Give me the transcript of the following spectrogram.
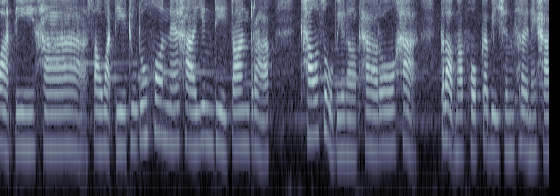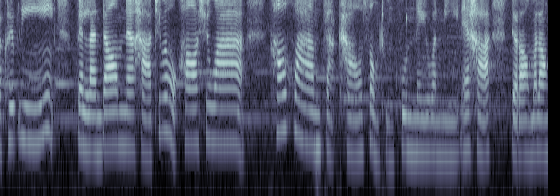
วัสดีค่ะ สวัสดีทุกทุกๆคนนะคะ ยินดีต้อนรับ เข้าสู่บีล v ทาโร่ค่ะ กลับมาพบกับบีเช่นเคยนะคะ คลิปนี้เป็นแรนดอมนะคะ ที่มีหัวข้อชื่อว่า ข้อความจากเขาส่งถึงคุณในวันนี้นะคะ เดี๋ยวเรามาลอง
